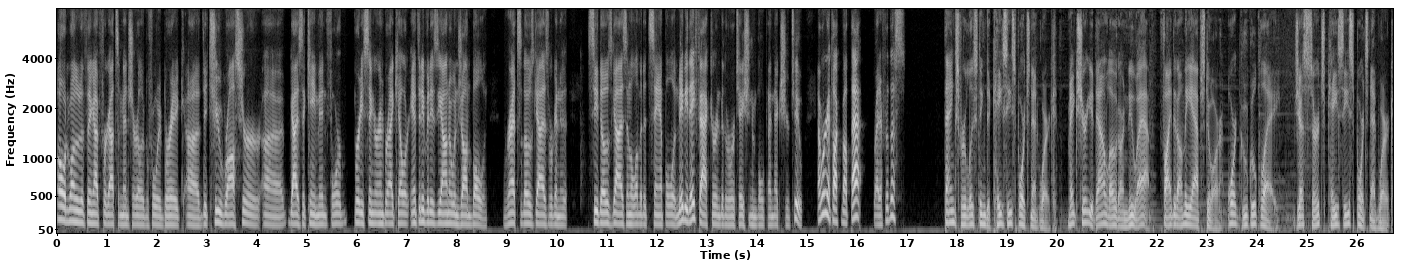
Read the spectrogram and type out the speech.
oh, and one other thing I forgot to mention earlier before we break uh, the two roster uh, guys that came in for Brady Singer and Brad Keller, Anthony Veneziano and John Bowlan. Congrats to those guys. We're going to see those guys in a limited sample, and maybe they factor into the rotation and bullpen next year, too. And we're going to talk about that right after this. Thanks for listening to KC Sports Network. Make sure you download our new app. Find it on the App Store or Google Play. Just search KC Sports Network.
